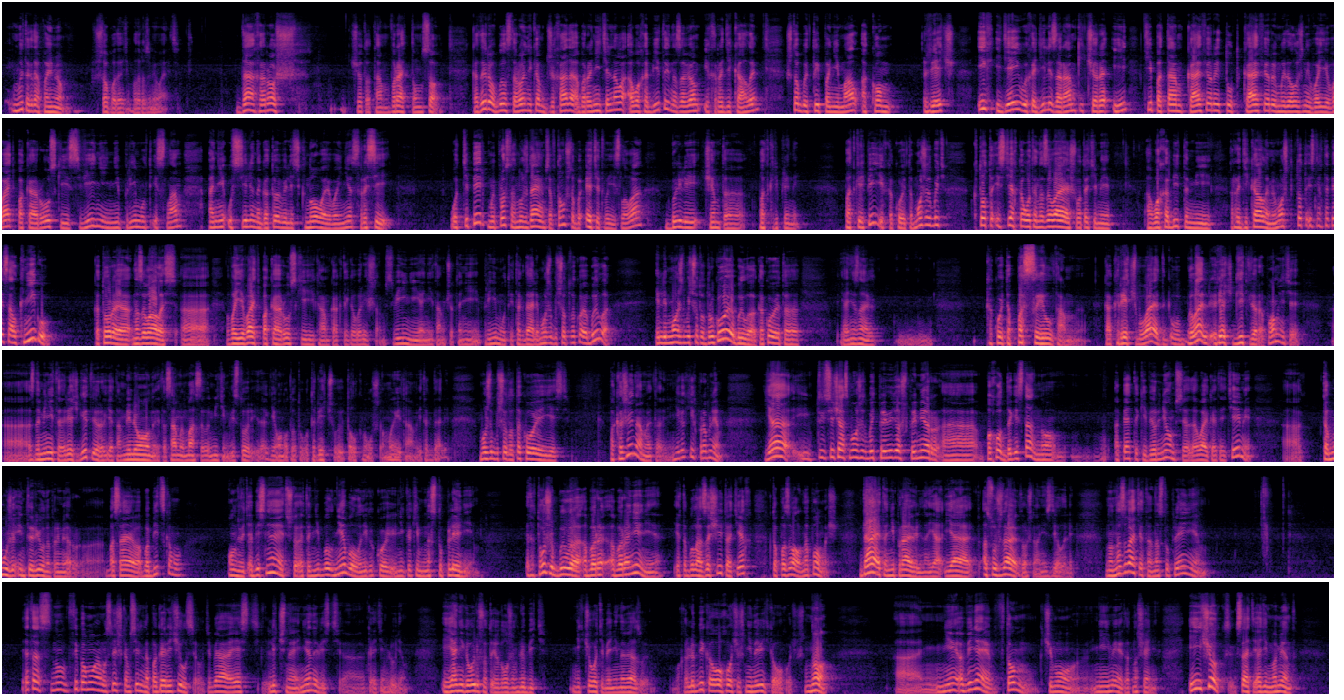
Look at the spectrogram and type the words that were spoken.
И мы тогда поймем, что под этим подразумевается. Да, хорош, что-то там врать Тумсо. Кадыров был сторонником джихада оборонительного, а ваххабиты, назовем их радикалы, чтобы ты понимал, о ком речь. Их идеи выходили за рамки ЧРИ, типа там каферы, тут каферы, мы должны воевать, пока русские свиньи не примут ислам. Они усиленно готовились к новой войне с Россией. Вот теперь мы просто нуждаемся в том, чтобы эти твои слова были чем-то подкреплены. Подкрепи их какой-то. Может быть, кто-то из тех, кого ты называешь вот этими а, ваххабитами, радикалами. Может, кто-то из них написал книгу, которая называлась э, «Воевать, пока русские, там, как ты говоришь, там, свиньи, они там что-то не примут» и так далее. Может быть, что-то такое было? Или, может быть, что-то другое было? Какое-то, я не знаю, какой-то посыл, там, как речь бывает. Была речь Гитлера, помните? А, знаменитая речь Гитлера, где там миллионы, это самый массовый митинг в истории, да, где он вот эту вот речь свою толкнул, что мы там и так далее. Может быть, что-то такое есть. Покажи нам это, никаких проблем. Я, ты сейчас, может быть, приведешь в пример а, поход в Дагестан, но опять-таки вернемся давай к этой теме, а, к тому же интервью, например, Басаева Бабицкому. Он ведь объясняет, что это не, был, не было никакой, никаким наступлением. Это тоже было оборонение, это была защита тех, кто позвал на помощь. Да, это неправильно, я, я осуждаю то, что они сделали. Но назвать это наступлением, это, ну, ты, по-моему, слишком сильно погорячился. У тебя есть личная ненависть э, к этим людям. И я не говорю, что ты ее должен любить. Ничего тебе не навязываю. Люби кого хочешь, ненавидь кого хочешь. Но не обвиняй в том, к чему не имеют отношения. И еще, кстати, один момент.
